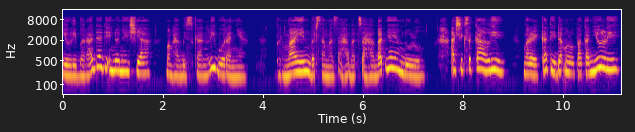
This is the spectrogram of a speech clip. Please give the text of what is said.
Yuli berada di Indonesia menghabiskan liburannya bermain bersama sahabat-sahabatnya yang dulu. Asyik sekali, mereka tidak melupakan Yuli.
